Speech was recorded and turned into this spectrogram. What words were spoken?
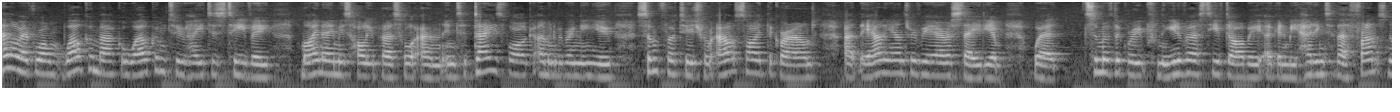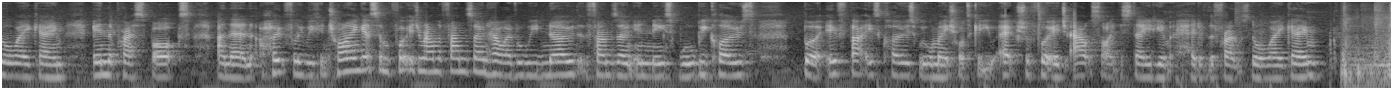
Hello everyone, welcome back or welcome to Hayters TV. My name is Holly Percival and in today's vlog I'm going to be bringing you some footage from outside the ground at the Allianz Riviera Stadium where some of the group from the University of Derby are going to be heading to their France-Norway game in the press box and then hopefully we can try and get some footage around the fan zone. However, we know that the fan zone in Nice will be closed but if that is closed we will make sure to get you extra footage outside the stadium ahead of the France-Norway game.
